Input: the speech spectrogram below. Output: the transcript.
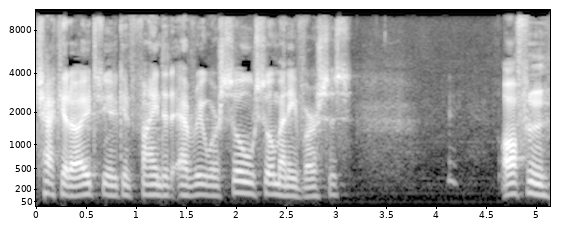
Check it out. You can find it everywhere. So, so many verses. Often,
